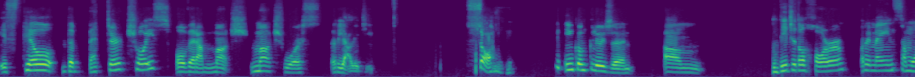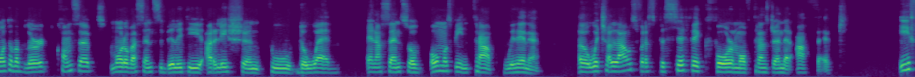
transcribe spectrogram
is still the better choice over a much, much worse reality. So, in conclusion, um, digital horror remains somewhat of a blurred concept, more of a sensibility, a relation to the web, and a sense of almost being trapped within it, uh, which allows for a specific form of transgender affect. If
